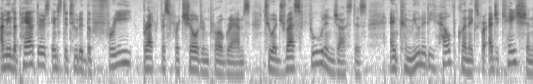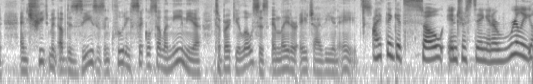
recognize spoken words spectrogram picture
I mean, the Panthers instituted the free Breakfast for Children programs to address food injustice and community health clinics for education and treatment of diseases including sickle cell anemia, tuberculosis, and later HIV and AIDS. I think it's so interesting in a really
